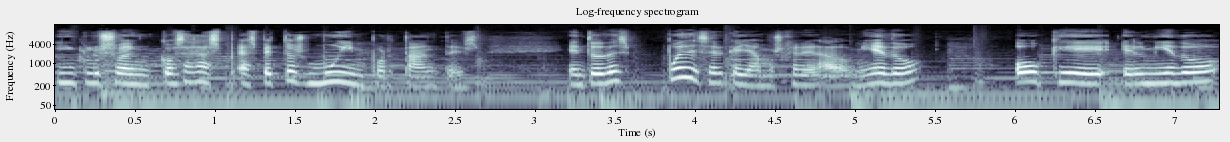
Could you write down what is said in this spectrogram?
incluso en cosas, aspectos muy importantes. Entonces puede ser que hayamos generado miedo, o que el miedo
